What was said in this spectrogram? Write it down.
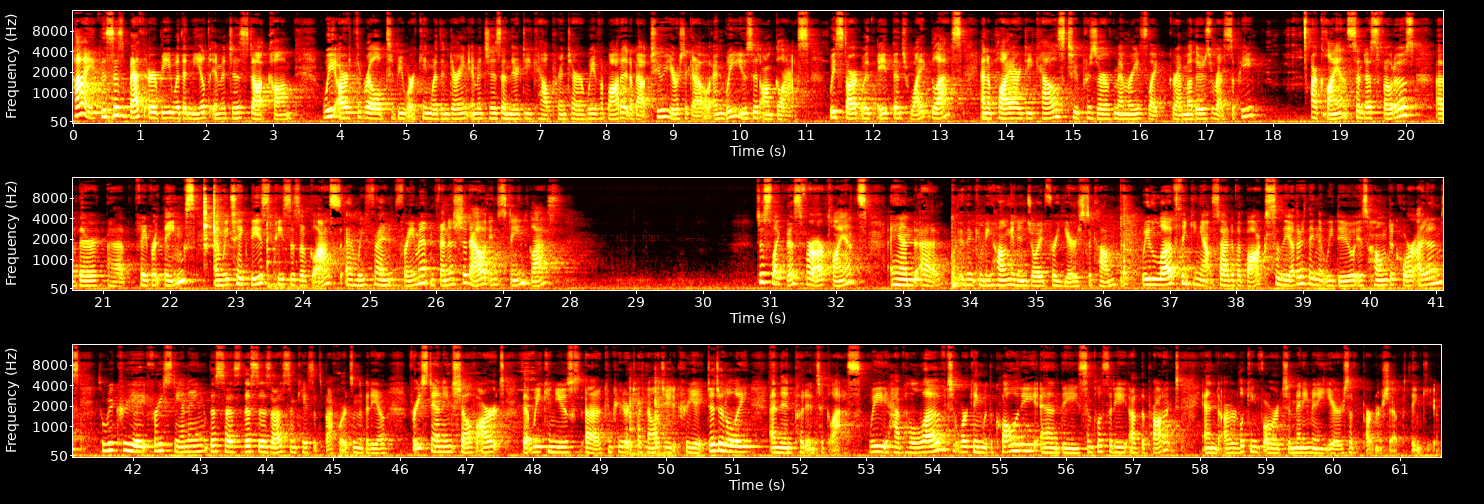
Hi, this is Beth Erbe with annealedimages.com. We are thrilled to be working with Enduring Images and their decal printer. We've bought it about two years ago and we use it on glass. We start with eighth inch white glass and apply our decals to preserve memories like grandmother's recipe. Our clients send us photos of their uh, favorite things and we take these pieces of glass and we frame, frame it and finish it out in stained glass just like this for our clients and uh, can be hung and enjoyed for years to come. We love thinking outside of the box. So the other thing that we do is home decor items. So we create freestanding, this says this is us in case it's backwards in the video, freestanding shelf art that we can use uh, computer technology to create digitally and then put into glass. We have loved working with the quality and the simplicity of the product and are looking forward to many, many years of partnership. Thank you.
